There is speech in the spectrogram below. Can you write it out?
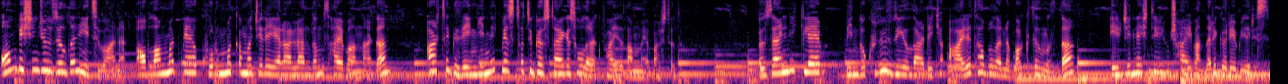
15. yüzyıldan itibaren avlanmak veya korunmak amacıyla yararlandığımız hayvanlardan artık zenginlik ve statü göstergesi olarak faydalanmaya başladık. Özellikle 1900'lü yıllardaki aile tablolarına baktığımızda evcilleştirilmiş hayvanları görebiliriz.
